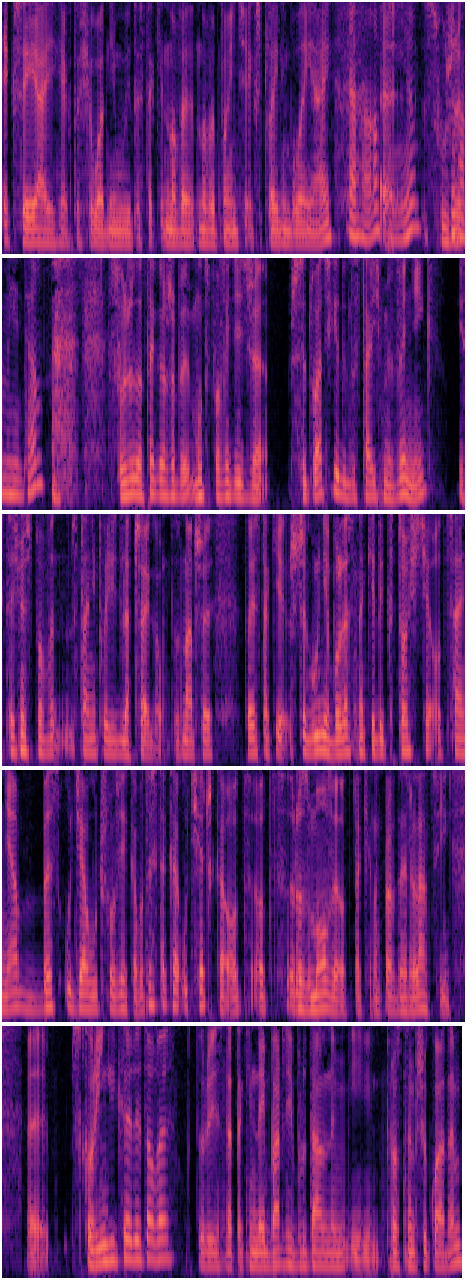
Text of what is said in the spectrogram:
XAI, jak to się ładnie mówi, to jest takie nowe, nowe pojęcie Explainable AI. Aha, fajnie. Służy, pamiętam. służy do tego, żeby móc powiedzieć, że w sytuacji, kiedy dostaliśmy wynik, jesteśmy w stanie powiedzieć dlaczego. To znaczy, to jest takie szczególnie bolesne, kiedy ktoś cię ocenia bez udziału człowieka, bo to jest taka ucieczka od, od rozmowy, od takiej naprawdę relacji. E, scoringi kredytowe, który jest na takim najbardziej brutalnym i prostym przykładem,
